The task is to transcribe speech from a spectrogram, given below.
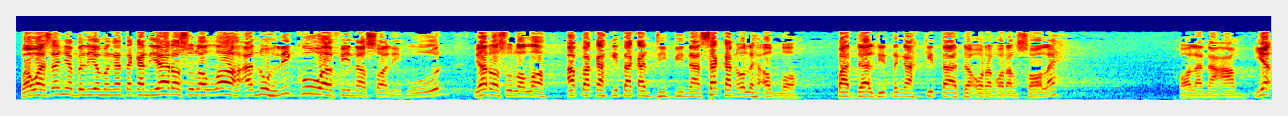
Bahwasanya beliau mengatakan ya Rasulullah anuhliku wa fina salihun. Ya Rasulullah, apakah kita akan dibinasakan oleh Allah padahal di tengah kita ada orang-orang soleh? Qala na'am. Ya,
